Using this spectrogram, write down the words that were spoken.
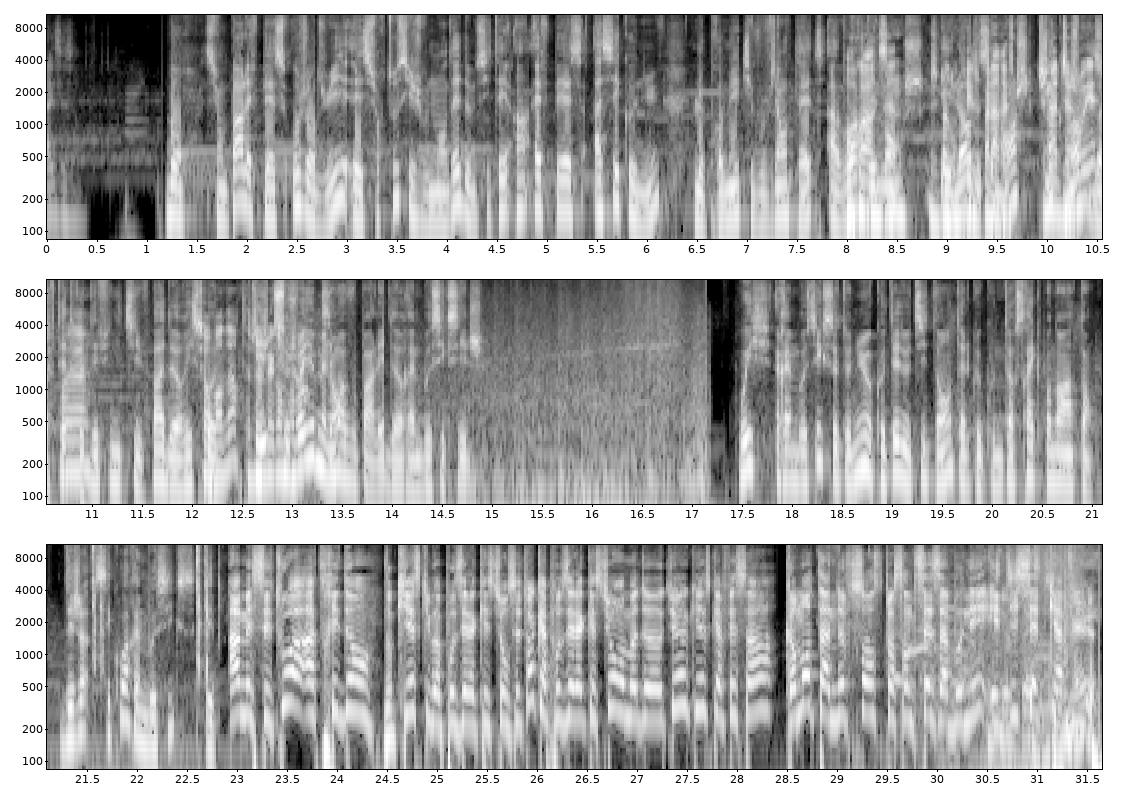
Ouais, c'est ça. Bon, si on parle FPS aujourd'hui, et surtout si je vous demandais de me citer un FPS assez connu, le premier qui vous vient en tête, avoir Pourquoi, des manches. Et compris, lors de ces manches, Tu m'as chaque mort sur, être euh, définitives, pas de respawn. Border T'as déjà Et ce joyeux Border mélange, à vous parler de Rainbow Six Siege. Oui, Rainbow Six s'est tenu aux côtés de titans tels que Counter-Strike pendant un temps. Déjà, c'est quoi Rainbow Six Et Ah mais c'est toi, Atrident Donc qui est-ce qui m'a posé la question? C'est toi qui as posé la question en mode euh, Tu vois, qui est-ce qui a fait ça? Comment t'as 976 abonnés et 17k vues?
